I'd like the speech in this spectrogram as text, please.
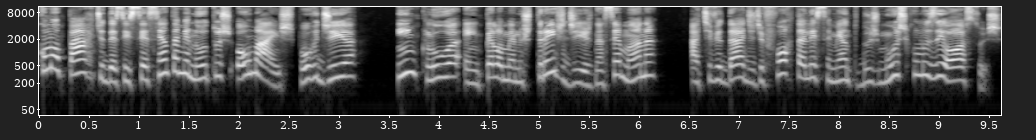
Como parte desses 60 minutos ou mais por dia, inclua em pelo menos três dias na semana atividade de fortalecimento dos músculos e ossos,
